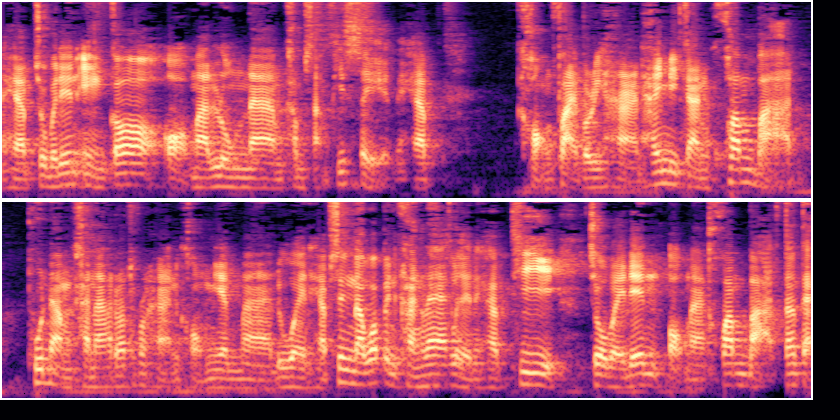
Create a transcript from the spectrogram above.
นะครับโจไบเดนเองก็ออกมาลงนามคำสั่งพิเศษนะครับ ของฝ่ายบริหารให้มีการคว่ำบาตรผู้นำคณะรัฐประหารของเมียนมาด้วยนะครับ ซึ่งนับว่าเป็นครั้งแรกเลยนะครับ ที่โจไบเดนออกมาคว่ำบาตรตั้งแต่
